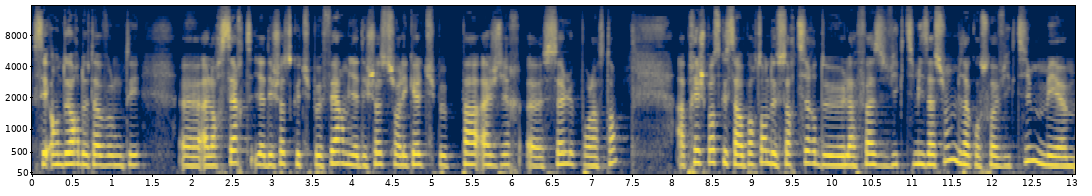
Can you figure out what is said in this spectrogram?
c'est en dehors de ta volonté. Euh, alors certes, il y a des choses que tu peux faire, mais il y a des choses sur lesquelles tu peux pas agir euh, seul pour l'instant. Après, je pense que c'est important de sortir de la phase victimisation, bien qu'on soit victime, mais euh,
